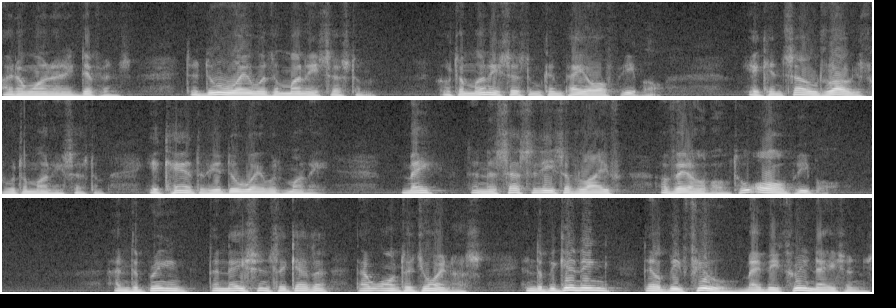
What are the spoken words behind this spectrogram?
I don't want any difference. To do away with the money system, because the money system can pay off people. You can sell drugs with the money system. You can't if you do away with money. Make the necessities of life available to all people. And to bring the nations together that want to join us. In the beginning, there'll be few, maybe three nations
